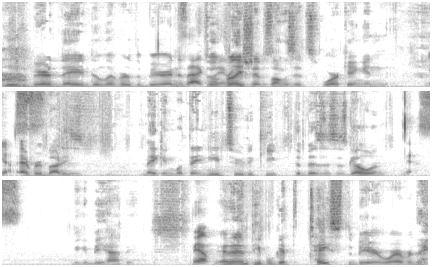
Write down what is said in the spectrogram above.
brew the beer, they deliver the beer, and it's Exactly. the relationship as long as it's working and Yes. everybody's making what they need to to keep the businesses going, yes. we can be happy. Yep. And then people get to taste the beer wherever they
